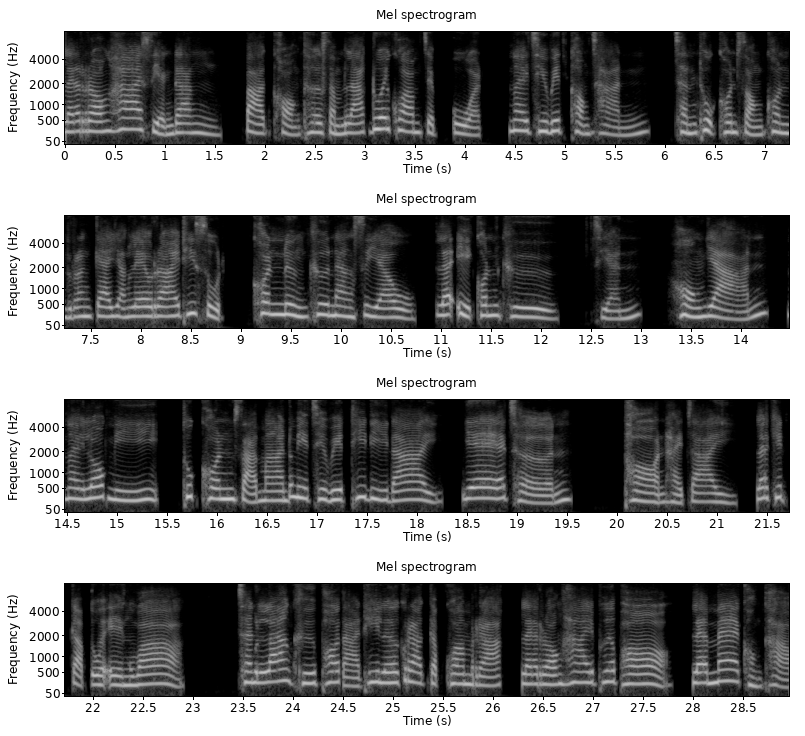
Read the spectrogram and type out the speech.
และร้องไห้เสียงดัง ปากของเธอสำลักด้วยความเจ็บปวด ในชีวิตของฉัน ฉันถูกคนสองคนรังแกอย่างเลวร้ายที่สุด คนหนึ่งคือนางเซียว และอีกคนคือเฉียน หงหยาน ในโลกนี้ ทุกคนสามารถมีชีวิตที่ดีได้ เย่เฉิน ถอนหายใจ และคิดกับตัวเองว่า ฉันล่างคือพ่อตาที่เลิกรากับความรัก และร้องไห้เพื่อพ่อ และแม่ของเขา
